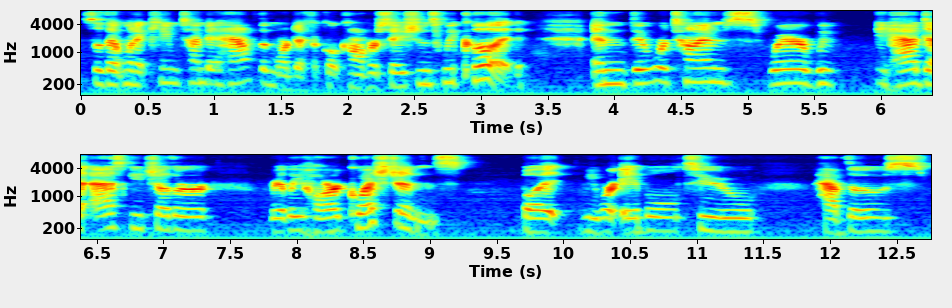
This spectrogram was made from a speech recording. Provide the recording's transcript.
so that when it came time to have the more difficult conversations we could and there were times where we had to ask each other really hard questions but we were able to have those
